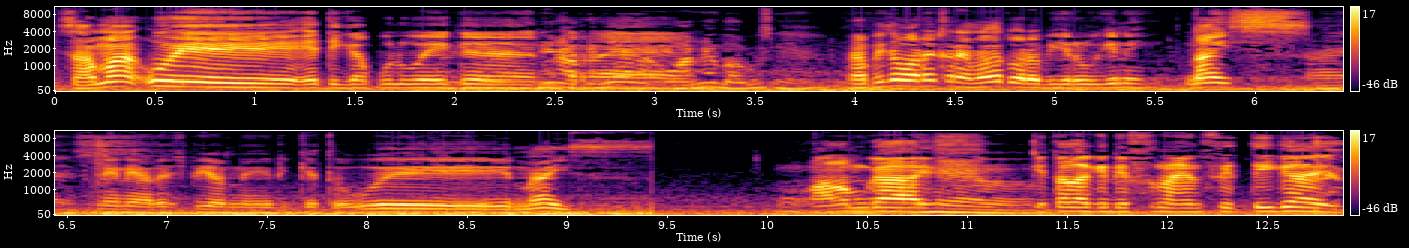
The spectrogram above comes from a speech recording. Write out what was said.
Sama, wih, E30 Wagon. Ini Keren. warnanya bagus nih. Rapi itu warnanya keren banget, warna biru gini. Nice. Nice. Nih nih ada spion nih dikit tuh. Wih, nice. Malam guys, kita lagi di Senayan City guys.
